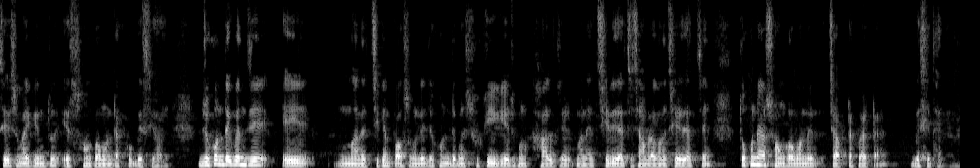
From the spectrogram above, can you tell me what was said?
সেই সময় কিন্তু এর সংক্রমণটা খুব বেশি হয়। যখন দেখবেন যে এই মানে চিকেন পক্সগুলি যখন দেখবেন শুকিয়ে গিয়ে যখন খাল মানে ছিঁড়ে যাচ্ছে, চামড়াগুলো ছিঁড়ে যাচ্ছে, তখন আর সংক্রমণের চাপটা খুব একটা বেশি থাকে না।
